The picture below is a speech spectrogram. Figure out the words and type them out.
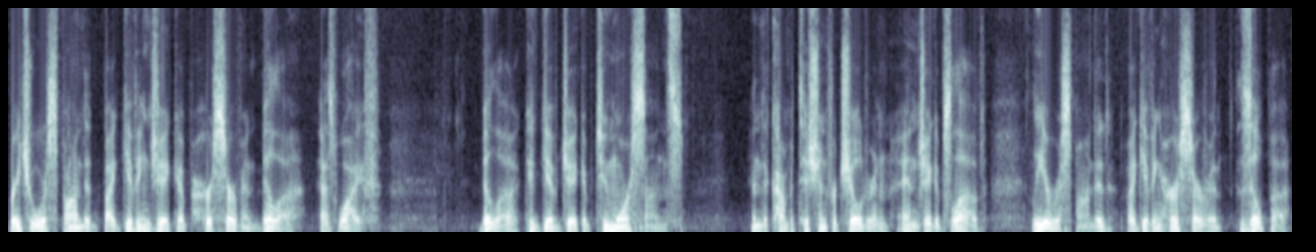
Rachel responded by giving Jacob her servant Bilhah as wife. Bilhah could give Jacob two more sons. In the competition for children and Jacob's love, Leah responded by giving her servant Zilpah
